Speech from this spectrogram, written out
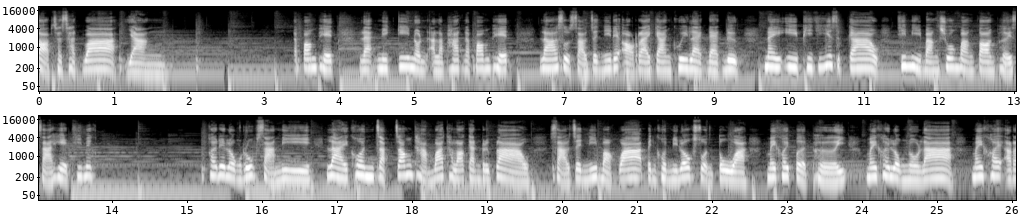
ตอบชัดๆว่ายัง ณป้อมเพชร และมิกกี้นนอลภาสณป้อมเพชรล่าสุดสาวเจนนี่ได้ออกรายการคุยแหลกแดกดึกใน EP ที่ 29 ที่มีบางช่วงบางตอนเผยสาเหตุที่ไม่ค่อยได้ลงรูปสามี หลายคนจับจ้องถามว่าทะเลาะกันหรือเปล่า สาวเจนนี่บอกว่าเป็นคนมีโลกส่วนตัว ไม่ค่อยเปิดเผย ไม่ค่อยลงโนล่า ไม่ค่อยอะไร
